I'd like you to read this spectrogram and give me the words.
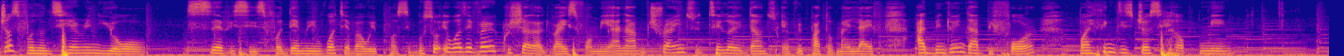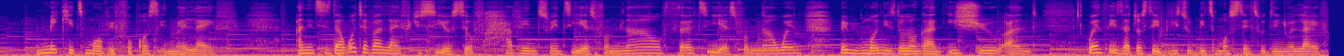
just volunteering your services for them in whatever way possible. So it was a very crucial advice for me, and I'm trying to tailor it down to every part of my life. I'd been doing that before, but I think this just helped me make it more of a focus in my life. And it is that whatever life you see yourself having 20 years from now, 30 years from now, when maybe money is no longer an issue and when things are just a little bit more settled in your life,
